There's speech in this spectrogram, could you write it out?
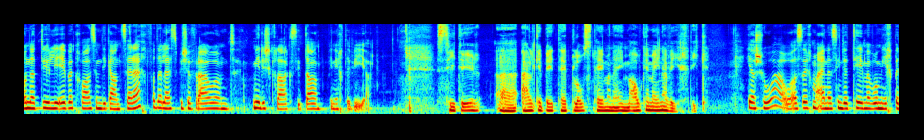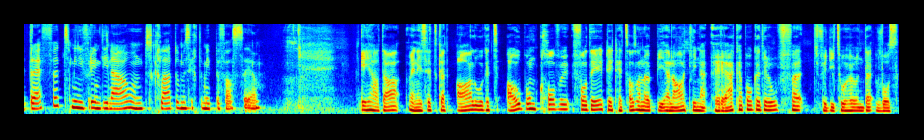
und natürlich eben quasi um die ganzen Rechte der lesbischen Frauen. Und mir ist klar gewesen, da bin ich dabei. Ja. Sind dir äh, LGBT-Plus-Themen im Allgemeinen wichtig? Ja, schon auch. Also ich meine, es sind ja Themen, die mich betreffen, meine Freundin auch und klar tut man sich damit befassen, ja. Ich habe da, wenn ich es jetzt gerade anschaue, das Albumcover von dir, dort hat es also eine, eine Art wie einen Regenbogen drauf. Für die Zuhörenden, die es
